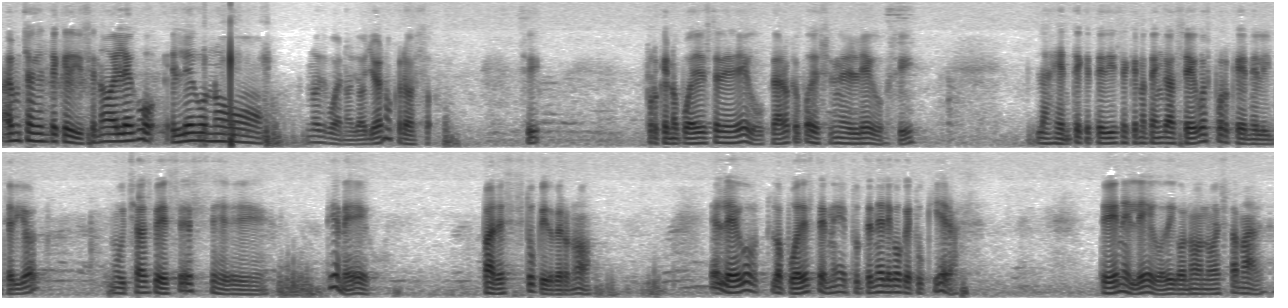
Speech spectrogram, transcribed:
hay mucha gente que dice, no, el ego, el ego no, no es bueno. Yo, yo no creo eso. Sí. Porque no puedes tener ego. Claro que puedes tener el ego, sí. La gente que te dice que no tengas ego es porque en el interior muchas veces eh, tiene ego. Parece estúpido, pero no. El ego lo puedes tener, tú ten el ego que tú quieras. Ten el ego, digo, no, no está mal.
